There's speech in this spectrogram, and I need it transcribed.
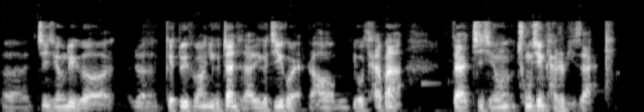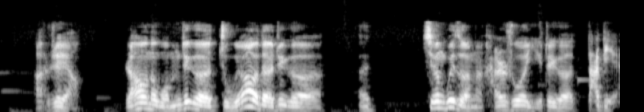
呃进行这个呃给对方一个站起来的一个机会，然后我们由裁判。再进行重新开始比赛啊，是这样。然后呢，我们这个主要的这个呃积分规则呢，还是说以这个打点。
